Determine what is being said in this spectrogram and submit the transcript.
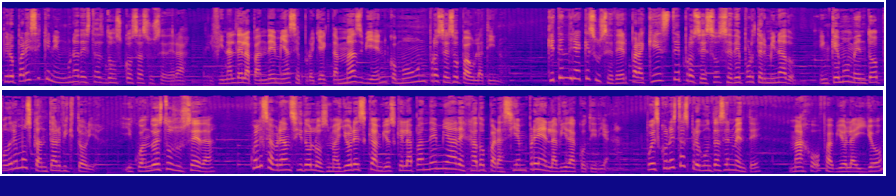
Pero parece que ninguna de estas dos cosas sucederá. El final de la pandemia se proyecta más bien como un proceso paulatino. ¿Qué tendría que suceder para que este proceso se dé por terminado? ¿En qué momento podremos cantar victoria? Y cuando esto suceda, ¿cuáles habrán sido los mayores cambios que la pandemia ha dejado para siempre en la vida cotidiana? Pues con estas preguntas en mente, Majo, Fabiola y yo,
